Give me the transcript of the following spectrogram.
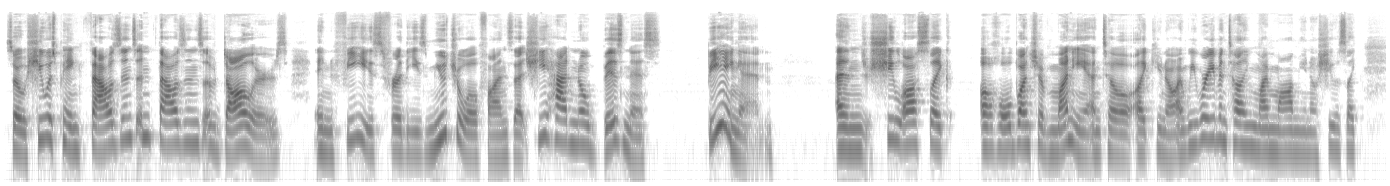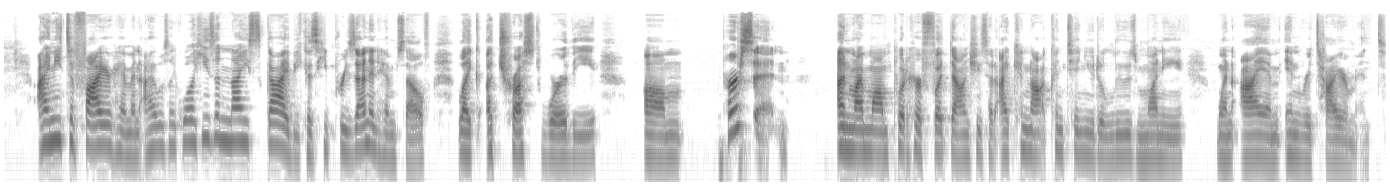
So she was paying thousands and thousands of dollars in fees for these mutual funds that she had no business being in. And she lost like a whole bunch of money until like, you know, and we were even telling my mom, you know, she was like, I need to fire him. And I was like, well, he's a nice guy because he presented himself like a trustworthy um, person. And my mom put her foot down. She said, I cannot continue to lose money when I am in retirement.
